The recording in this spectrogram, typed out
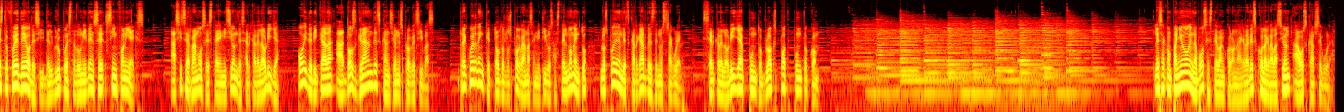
Esto fue The Odyssey del grupo estadounidense Symphony X. Así cerramos esta emisión de Cerca de la Orilla, hoy dedicada a dos grandes canciones progresivas. Recuerden que todos los programas emitidos hasta el momento los pueden descargar desde nuestra web, cercadelaorilla.blogspot.com. Les acompañó en la voz Esteban Corona. Agradezco la grabación a Oscar Segura.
